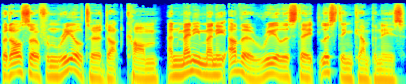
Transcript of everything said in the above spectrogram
but also from Realtor.com and many, many other real estate listing companies.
